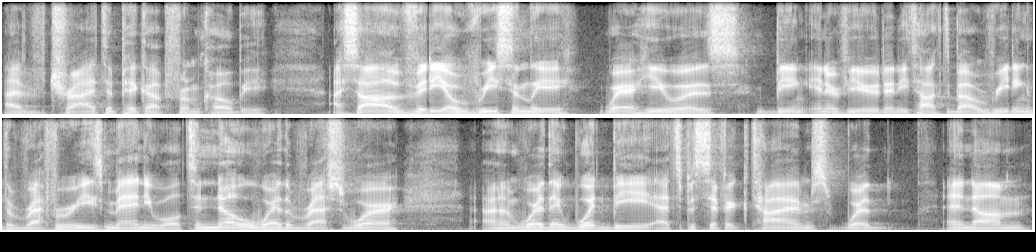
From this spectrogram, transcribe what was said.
I've tried to pick up from Kobe. I saw a video recently where he was being interviewed and he talked about reading the referee's manual to know where the refs were um, where they would be at specific times where and um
